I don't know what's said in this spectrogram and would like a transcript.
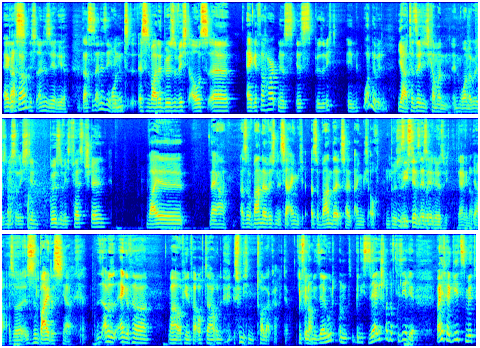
Das Agatha, ist eine Serie. das ist eine Serie. Und es war der Bösewicht aus, äh, Agatha Harkness ist Bösewicht in WandaVision. ja, tatsächlich kann man in WandaVision nicht so richtig den Bösewicht feststellen, weil, naja, also WandaVision ist ja eigentlich, also Wanda ist halt eigentlich auch ein Bösewicht. Sie ist ja selber die Serie. Bösewicht. Ja, genau. Ja, also es sind beides. Ja. Aber Agatha war auf jeden Fall auch da und ist, finde ich, ein toller Charakter. Gefällt Genau. mir sehr gut und bin ich sehr gespannt auf die Serie. Weiter geht's mit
